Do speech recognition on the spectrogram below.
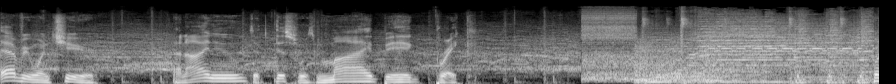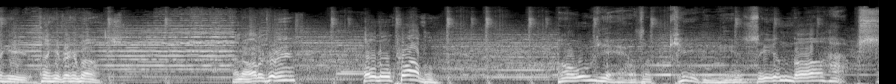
everyone cheered. And I knew that this was my big break. Thank you, thank you very much. An autograph? Oh, no problem. Oh yeah, the king is in the house.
